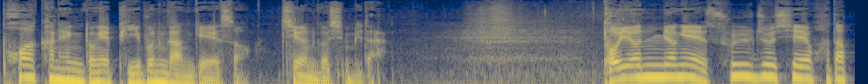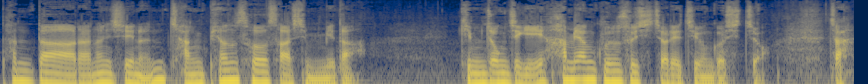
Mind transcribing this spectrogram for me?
포악한 행동의 비분 관계에서 지은 것입니다. 도연명의 술주시에 화답한다라는 시는 장편 서사시입니다. 김종직이 함양 군수 시절에 지은 것이죠. 자,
